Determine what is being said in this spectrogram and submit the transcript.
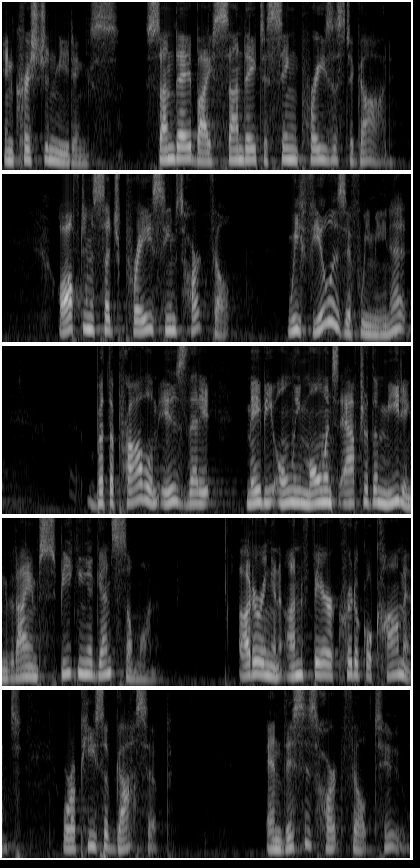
in Christian meetings, Sunday by Sunday, to sing praises to God. Often such praise seems heartfelt. We feel as if we mean it, but the problem is that it may be only moments after the meeting that I am speaking against someone, uttering an unfair critical comment or a piece of gossip. And this is heartfelt too.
